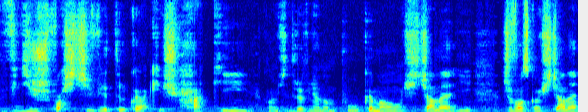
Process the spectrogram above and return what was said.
widzisz właściwie tylko jakieś haki, jakąś drewnianą półkę, małą ścianę i, czy wąską ścianę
